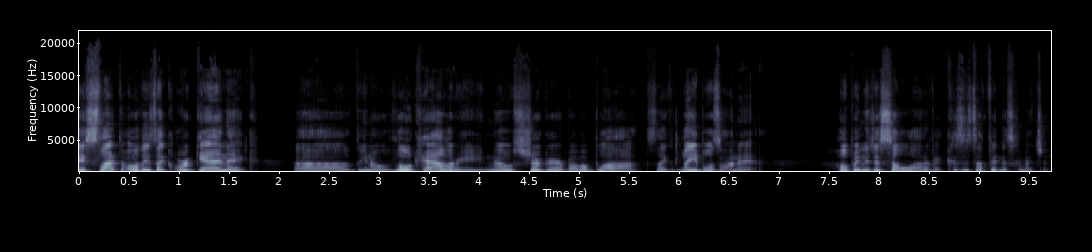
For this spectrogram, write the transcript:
They slapped all these like organic, uh, you know, low calorie, no sugar, blah blah blah. It's like labels on it, hoping to just sell a lot of it because it's a fitness convention.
